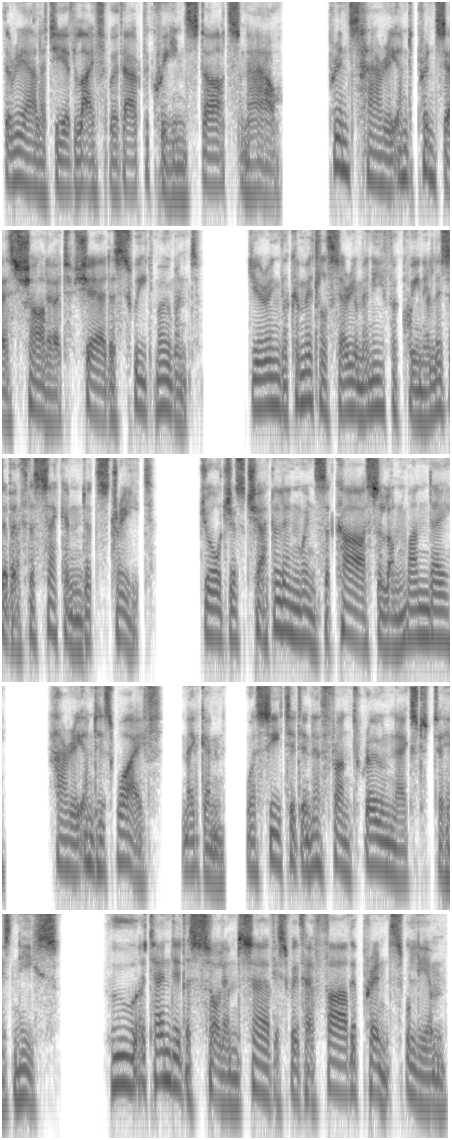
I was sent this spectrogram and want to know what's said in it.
The reality of life without the Queen starts now. Prince Harry and Princess Charlotte shared a sweet moment. During the committal ceremony for Queen Elizabeth II at St. George's Chapel in Windsor Castle on Monday, Harry and his wife, Meghan, were seated in a front row next to his niece, who attended the solemn service with her father Prince William,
